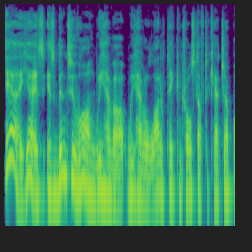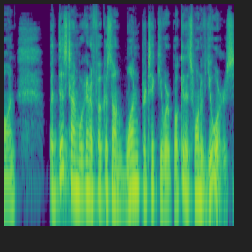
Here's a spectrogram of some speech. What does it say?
Yeah, yeah, it's it's been too long. We have a we have a lot of take control stuff to catch up on. But this time we're going to focus on one particular book and it's one of yours,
